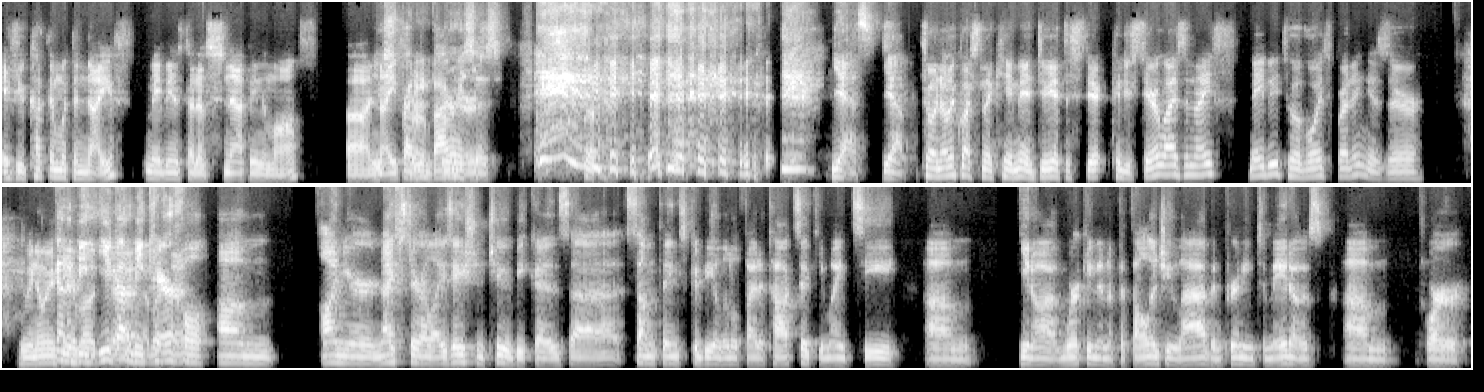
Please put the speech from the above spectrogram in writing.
if you cut them with a knife, maybe instead of snapping them off, uh, knife spreading viruses. So, yes. Yeah. So another question that came in: Do you have to ster- can you sterilize the knife maybe to avoid spreading? Is there? Do we know anything gotta be, about? You got to uh, be careful um, on your knife sterilization too, because uh, some things could be a little phytotoxic. You might see um, you know, uh, working in a pathology lab and pruning tomatoes, um, or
